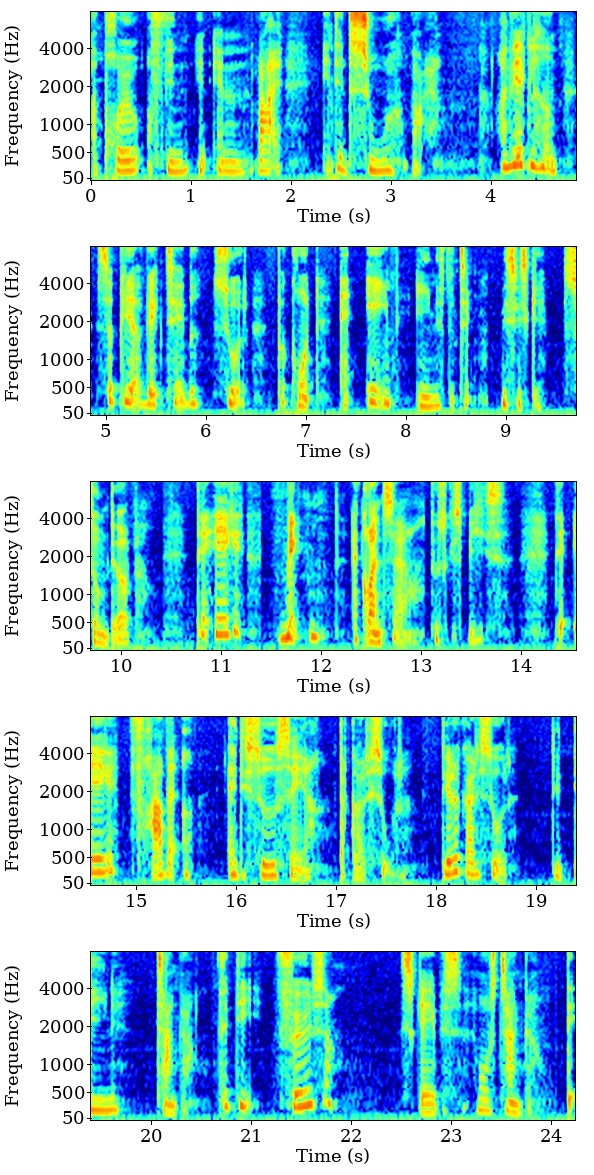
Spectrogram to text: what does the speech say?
at prøve at finde en anden vej end den sure vej. Og i virkeligheden, så bliver vægttabet surt på grund af én eneste ting, hvis vi skal summe det op. Det er ikke mængden af grøntsager, du skal spise. Det er ikke fraværet af de søde sager, der gør det surt. Det, der gør det surt, det er dine tanker. Fordi følelser skabes af vores tanker. Det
